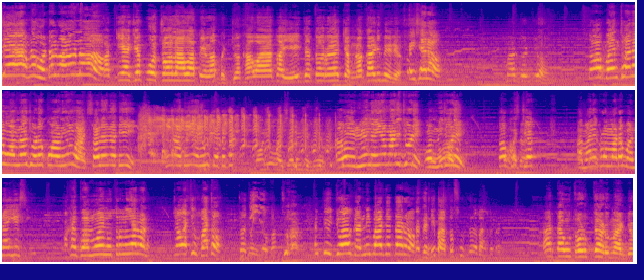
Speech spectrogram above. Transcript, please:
હમણાં હોટલ વાળાનો. બાકી જે પોચો લાવવા પેલા ભજ્જો ખાવા આવ્યો તો એ જતો રહે ચમનો કાઢી મેલ્યો. પૈસા લાવો. માર જોડજો તો બંધ થો ને હું હમણાં જોડે કોણીઓ વાસલે નહીં. એવું કહેતો કે કોણીઓ હવે નહીં અમારી જોડે ઓમની જોડે. તો ભજીયા અમારે એકલો માટે બનાવીએ છીએ. આખા ગામમાં ઉતરું નહીં આવવાનું. જાઓ અહીંથી ઊભા થો. જો. અહીંથી જો ઘરની બહાર જતા રહો. ઘરની બહાર તો શું કરે કરે? હું થોડુંક ઝાડુ મારી દઉં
